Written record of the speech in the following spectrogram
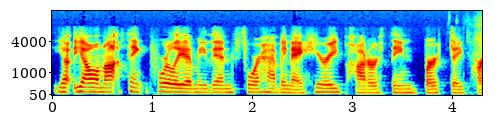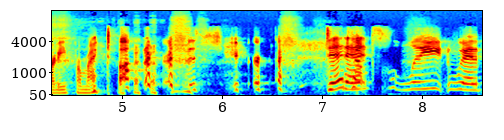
y'all, y'all will not think poorly of me then for having a Harry Potter themed birthday party for my daughter this year. Did it. Complete with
